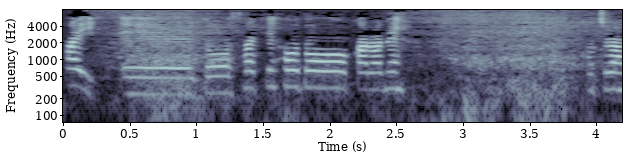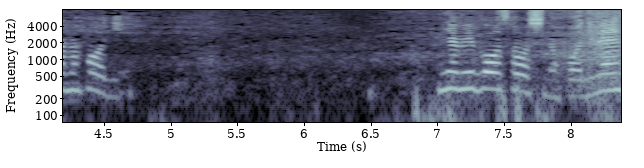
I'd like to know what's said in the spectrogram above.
はい、えーと、先ほどからね、こちらの方に、南房総市の方にね、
